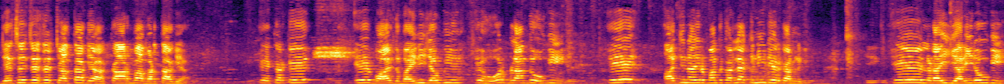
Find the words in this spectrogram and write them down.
जैसे जैसे चलता गया कारवा बढ़ता गया ਇਹ ਕਰਕੇ ਇਹ ਆਵਾਜ਼ ਦਬਾਈ ਨਹੀਂ ਜਾਊਗੀ ਇਹ ਹੋਰ ਬੁਲੰਦ ਹੋਊਗੀ ਇਹ ਅੱਜ ਨਜ਼ਰ ਬੰਦ ਕਰ ਲਿਆ ਕਿੰਨੀ ਦੇਰ ਕਰਨਗੇ ਠੀਕ ਹੈ ਇਹ ਲੜਾਈ ਜਾਰੀ ਰਹੂਗੀ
